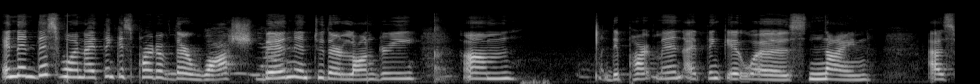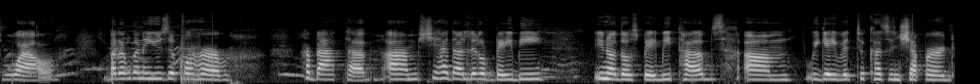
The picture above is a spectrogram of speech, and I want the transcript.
And then this one, I think is part of their wash bin into their laundry um, department. I think it was nine as well. But I'm gonna use it for her her bathtub. Um, she had a little baby, you know those baby tubs. Um, we gave it to cousin Shepherd.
